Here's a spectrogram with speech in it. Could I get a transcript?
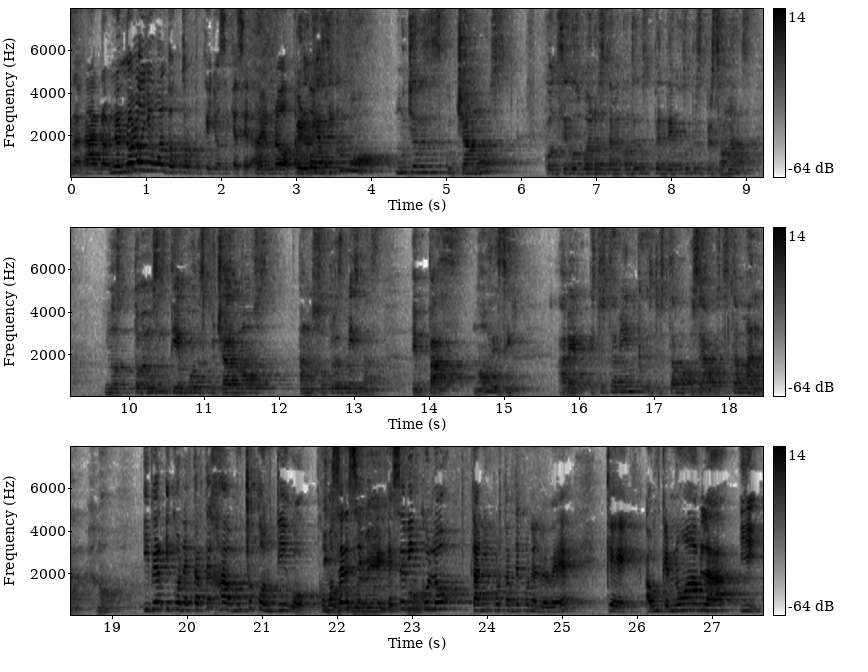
no, no, no, lo llevo al doctor porque yo sé qué hacer, a ver, no. Pero que así como muchas veces escuchamos consejos buenos y también consejos pendejos de otras personas, nos tomemos el tiempo de escucharnos a nosotras mismas en paz, ¿no? Y decir, a ver, esto está bien, esto está, o sea, esto está mal, ¿no? Y ver y conectarte mucho contigo, como hacer ese, ese vínculo tan importante con el bebé que aunque no habla y,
